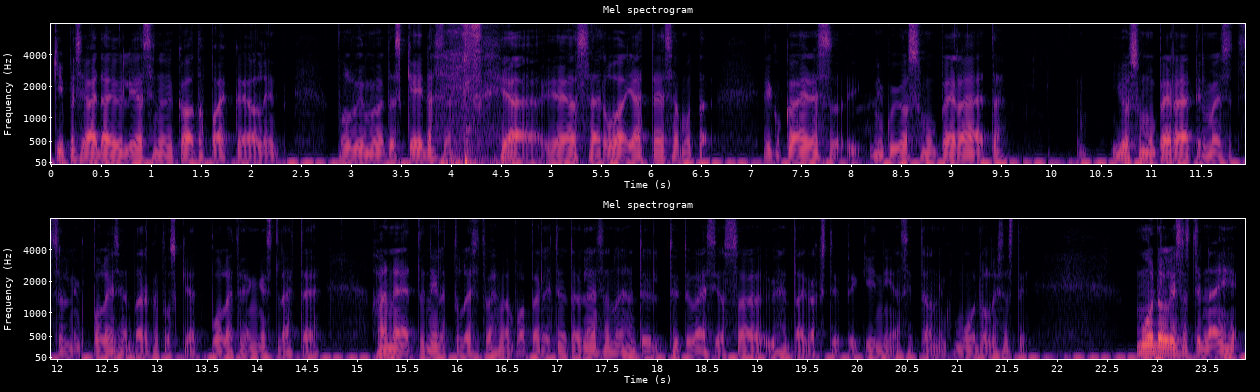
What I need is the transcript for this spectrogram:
kiipesin aidan yli ja siinä oli kaatopaikka ja olin polvi myötä skeidassa ja, ja jossain ruoanjätteessä, mutta ei kukaan edes niin kuin jos mun perää, että jos mun perää, että ilmeisesti se oli niin poliisien tarkoituskin, että puolet hengistä lähtee hane, että niille tulee sitten vähemmän paperityötä. Yleensä on ihan tyy- tyytyväisiä, jos saa yhden tai kaksi tyyppiä kiinni ja sitten on niin kuin muodollisesti, muodollisesti näihin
